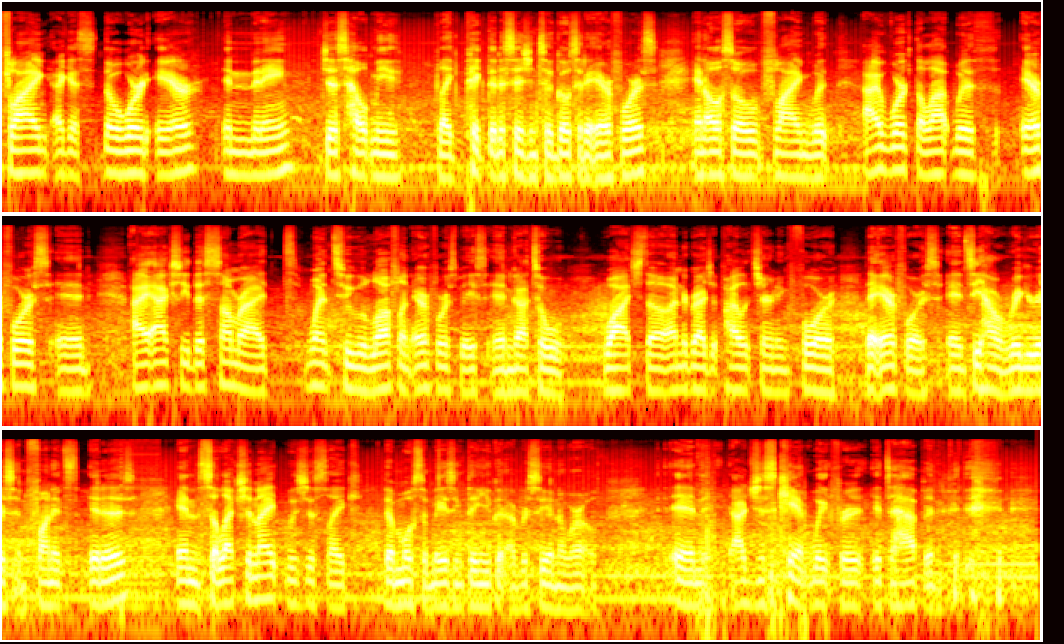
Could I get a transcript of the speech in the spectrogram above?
flying, I guess the word air in the name just helped me like pick the decision to go to the Air Force, and also flying with. I worked a lot with Air Force, and I actually this summer I went to Laughlin Air Force Base and got to watch the undergraduate pilot training for the Air Force and see how rigorous and fun it's, it is. And selection night was just like the most amazing thing you could ever see in the world. And I just can't wait for it to happen.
